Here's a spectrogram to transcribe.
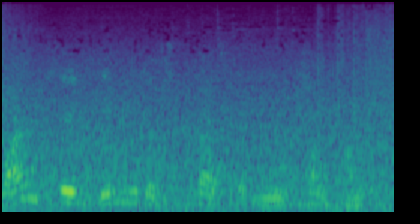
Why would they give you this quest if you can't hunt it?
